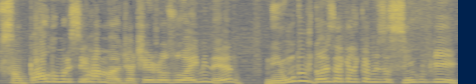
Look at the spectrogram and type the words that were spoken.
São Paulo do Muricy Ramalho já tinha Josué e Mineiro. Nenhum dos dois é aquele camisa 5 que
